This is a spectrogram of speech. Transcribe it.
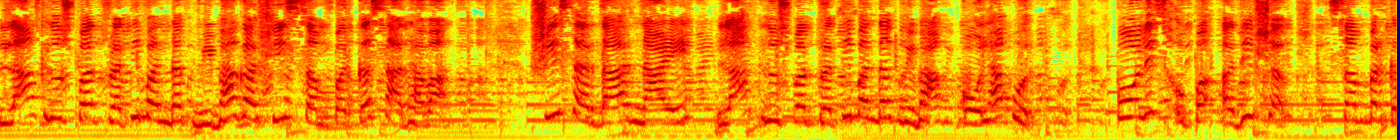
लाचलुचपत प्रतिबंधक विभागाशी संपर्क साधावा. श्री सरदार नाळे लाचलुचपत प्रतिबंधक विभाग कोल्हापूर. पोलीस उप अधीक्षक संपर्क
